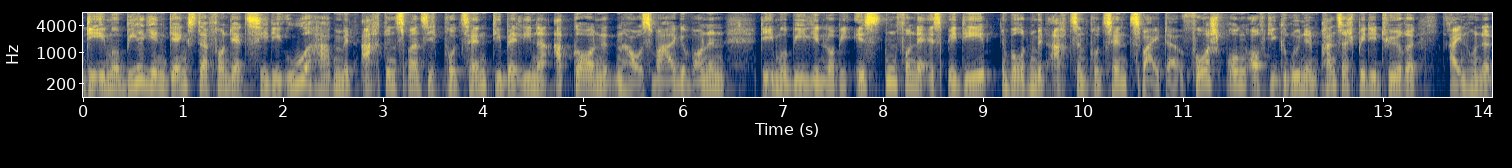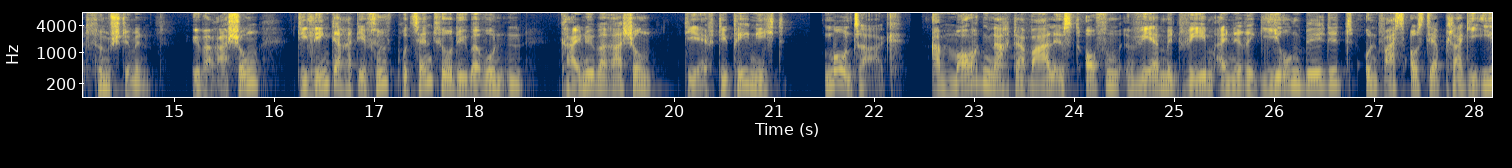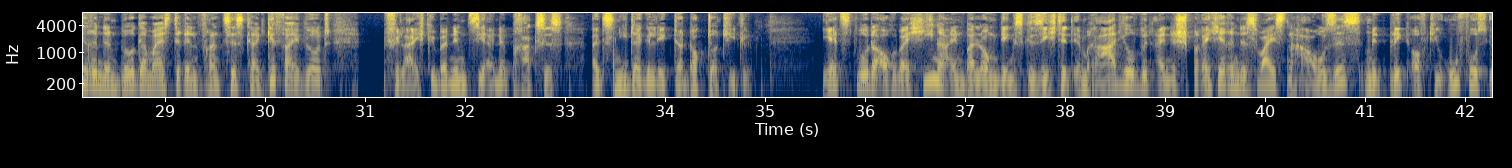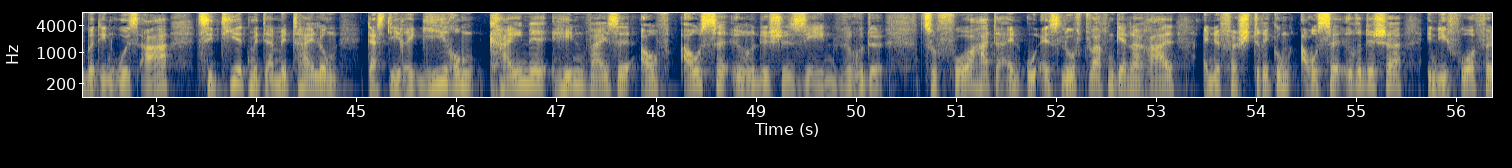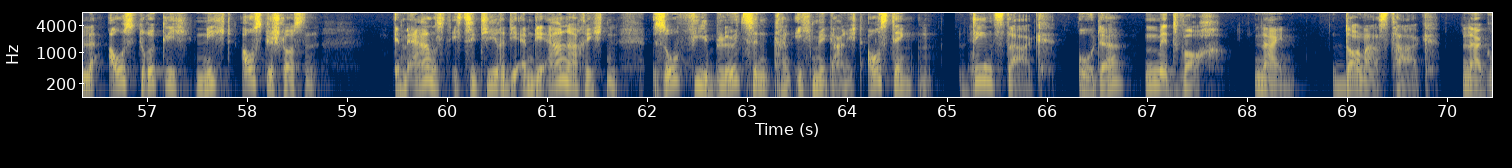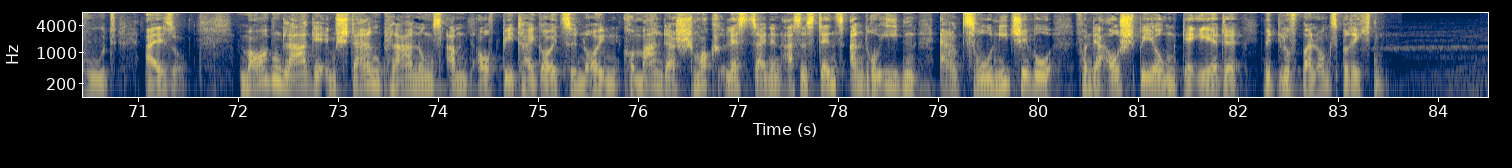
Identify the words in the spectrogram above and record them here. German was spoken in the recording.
Die Immobiliengangster von der CDU haben mit 28 Prozent die Berliner Abgeordnetenhauswahl gewonnen. Die Immobilienlobbyisten von der SPD wurden mit 18 Prozent Zweiter. Vorsprung auf die grünen Panzerspediteure 105 Stimmen. Überraschung? Die Linke hat die 5-Prozent-Hürde überwunden. Keine Überraschung, die FDP nicht. Montag. Am Morgen nach der Wahl ist offen, wer mit wem eine Regierung bildet und was aus der plagiierenden Bürgermeisterin Franziska Giffey wird. Vielleicht übernimmt sie eine Praxis als niedergelegter Doktortitel. Jetzt wurde auch über China ein Ballondings gesichtet. Im Radio wird eine Sprecherin des Weißen Hauses mit Blick auf die UFOs über den USA zitiert mit der Mitteilung, dass die Regierung keine Hinweise auf Außerirdische sehen würde. Zuvor hatte ein US-Luftwaffengeneral eine Verstrickung Außerirdischer in die Vorfälle ausdrücklich nicht ausgeschlossen. Im Ernst, ich zitiere die MDR-Nachrichten. So viel Blödsinn kann ich mir gar nicht ausdenken. Dienstag. Oder? Mittwoch. Nein. Donnerstag. Na gut, also. Morgenlage im Sternplanungsamt auf Betelgeuse 9. Commander Schmock lässt seinen Assistenzandroiden R2 Nichevo von der Ausspähung der Erde mit Luftballons berichten.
